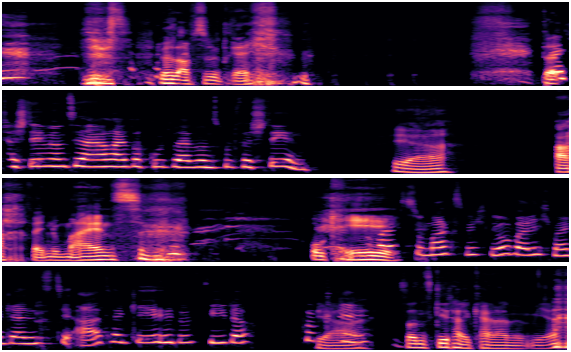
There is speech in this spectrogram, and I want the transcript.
du, hast, du hast absolut recht. Vielleicht verstehen wir uns ja auch einfach gut, weil wir uns gut verstehen. Ja. Ach, wenn du meinst. Okay. Du meinst, du magst mich nur, weil ich mal gerne ins Theater gehe hin und wieder. Okay. Ja, sonst geht halt keiner mit mir.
